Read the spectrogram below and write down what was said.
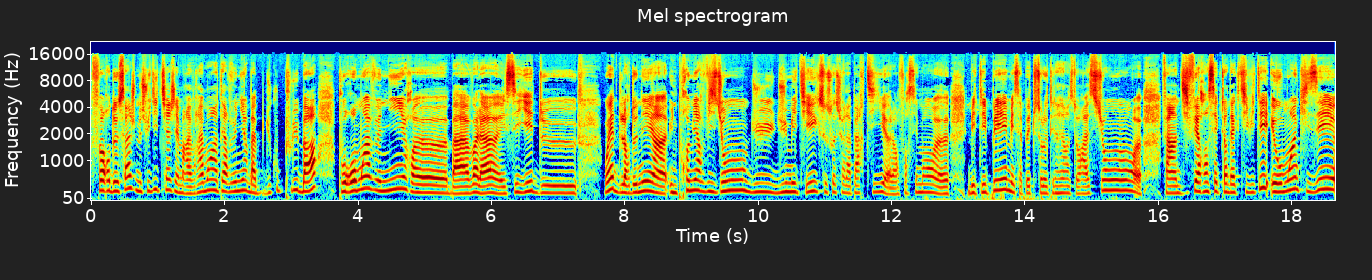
fort de ça, je me suis dit tiens, j'aimerais vraiment intervenir bah, du coup plus bas pour au moins venir, euh, bah voilà, essayer de, ouais, de leur donner une première vision du, du, métier, que ce soit sur la partie, alors forcément euh, BTP, mais ça peut être sur l'hôtellerie-restauration, enfin différents secteurs d'activité, et au moins qu'ils aient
